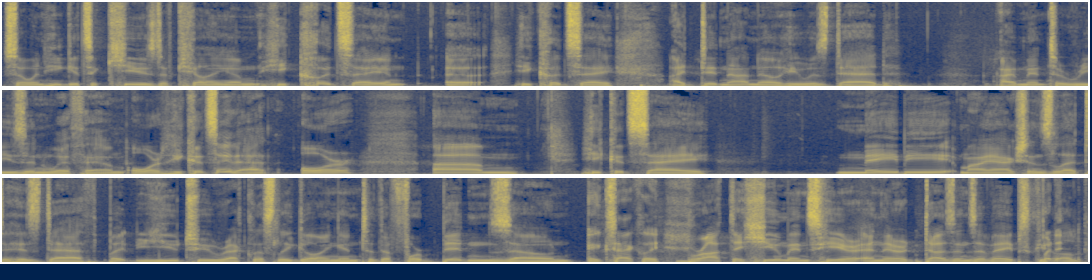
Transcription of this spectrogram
So when he gets accused of killing him, he could say, and uh, he could say, "I did not know he was dead." I meant to reason with him. Or he could say that. Or um, he could say, maybe my actions led to his death, but you two recklessly going into the forbidden zone Exactly. brought the humans here, and there are dozens of apes But it- killed.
